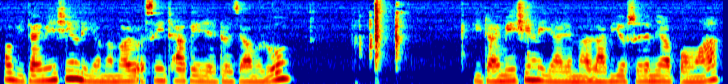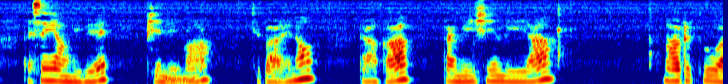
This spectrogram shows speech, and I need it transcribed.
ဟုတ်ပြီ dimension layer မှာမတို့အစိမ်းထားခဲ့ရတဲ့အတွက်ကြောင့်မလို့ဒီ dimension layer ထဲမှာလာပြီးတော့ဆွဲသမျှပုံကအစိမ်းရောင်လေးပဲဖြစ်နေမှာဖြစ်ပါတယ်နော်ဒါက dimension layer နောက်တစ်ခုက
